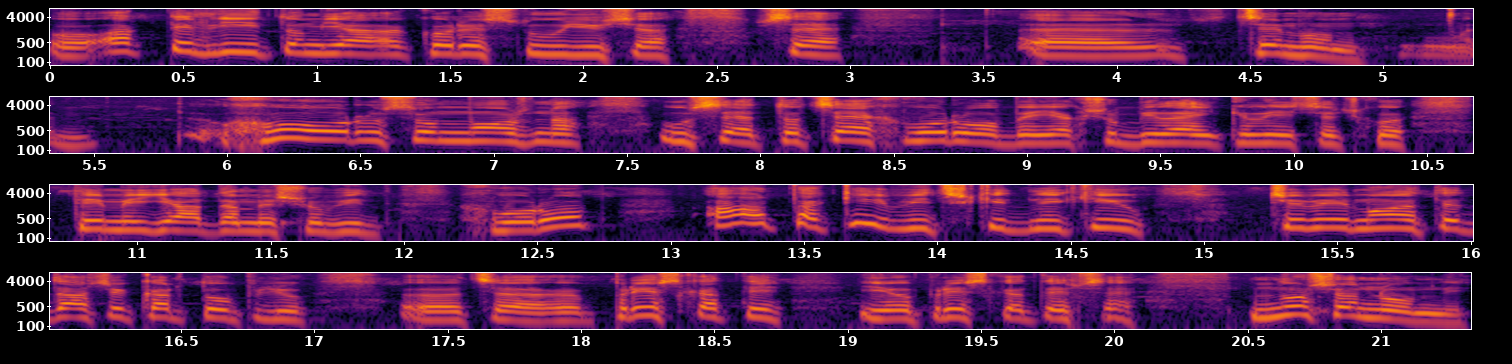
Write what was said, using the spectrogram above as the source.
О, актелітом я користуюся. Все е, цим хорусом можна, усе, то це хвороби, якщо біленьке лисячко, тими ядами, що від хвороб, а такі від шкідників. Чи ви можете навіть картоплю е, це, прискати і оприскати все. Ну, шановні,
